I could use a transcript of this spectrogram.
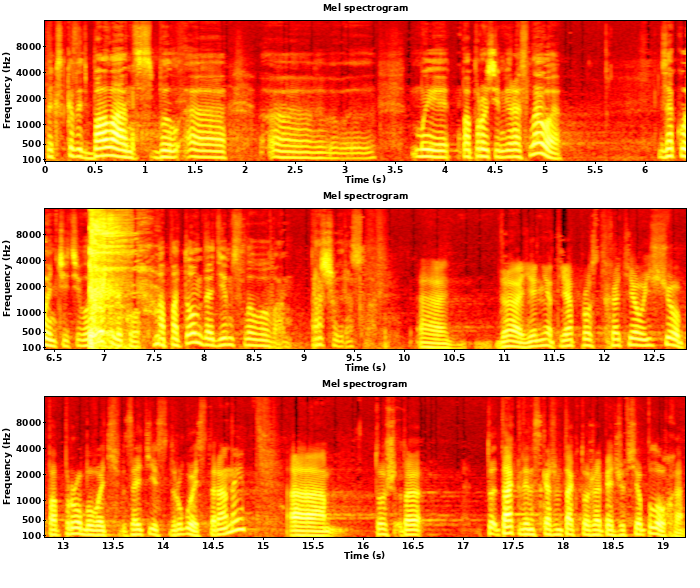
так сказать, баланс был. Э, э, мы попросим Ярослава закончить его реплику, а потом дадим слово вам. Прошу, Ярослав. А, да, я нет, я просто хотел еще попробовать зайти с другой стороны. А, то, что так ли, скажем так, тоже, опять же, все плохо?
